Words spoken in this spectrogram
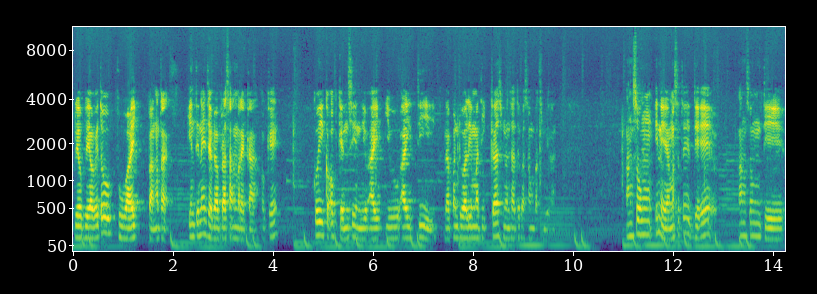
beliau-beliau itu baik banget rek. Intinya jaga perasaan mereka, oke? Kui Koop Genshin UI, UID 82539149. Langsung ini ya, maksudnya DE langsung di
